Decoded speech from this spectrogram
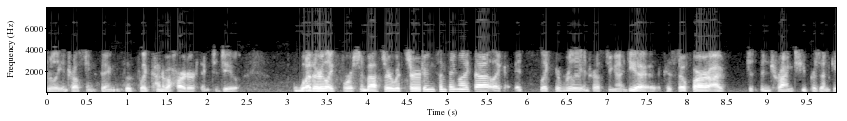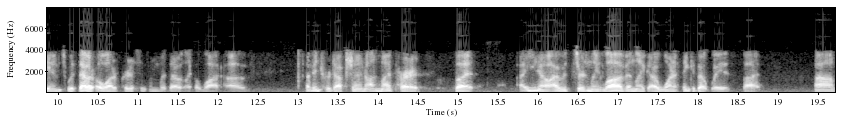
really interesting things. It's like kind of a harder thing to do. Whether like Forest Ambassador would start doing something like that, like it's like a really interesting idea because so far I've just been trying to present games without a lot of criticism, without like a lot of of introduction on my part but uh, you know, I would certainly love and like I want to think about ways that um,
